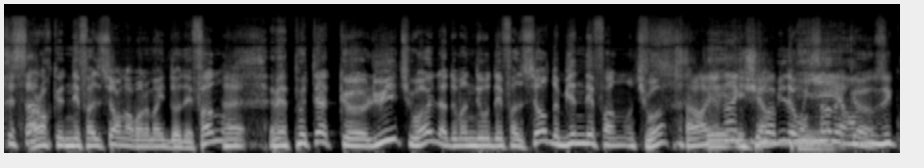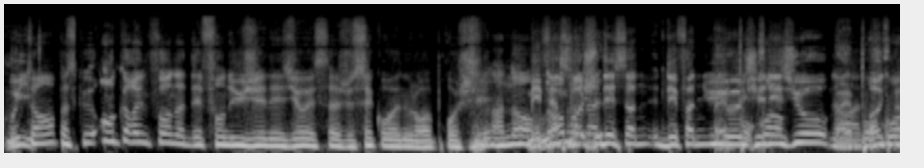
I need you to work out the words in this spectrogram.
C'est ça. Alors qu'un défenseur, normalement, il doit défendre. Ouais. Eh ben, peut-être que lui, tu vois, il a demandé au défenseur de bien défendre, tu vois. Alors il y en a qui doit envie de en euh, nous oui. écoutant parce que encore une fois on a défendu Genesio et ça je sais qu'on va nous le reprocher. Ah non. Mais Non, moi, je- défendu Pourquoi Genesio. Ouais, Non, pourquoi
